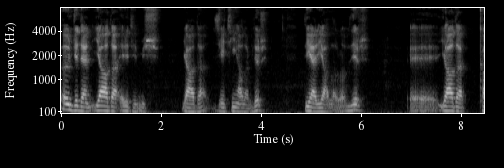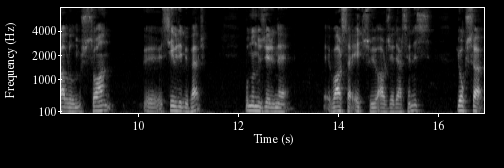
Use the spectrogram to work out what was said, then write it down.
önceden yağda eritilmiş yağda zeytinyağı olabilir. Diğer yağlar olabilir. E, yağda kavrulmuş soğan, e, sivri biber. Bunun üzerine e, varsa et suyu arzu ederseniz, yoksa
